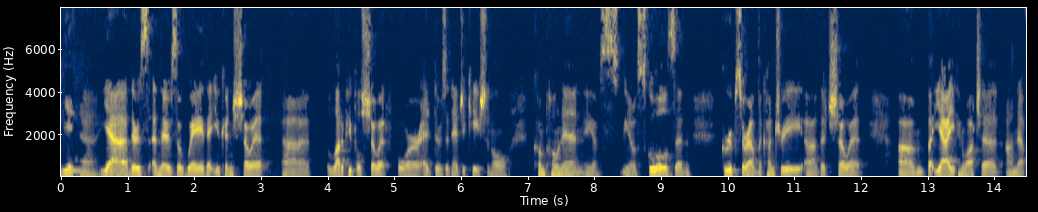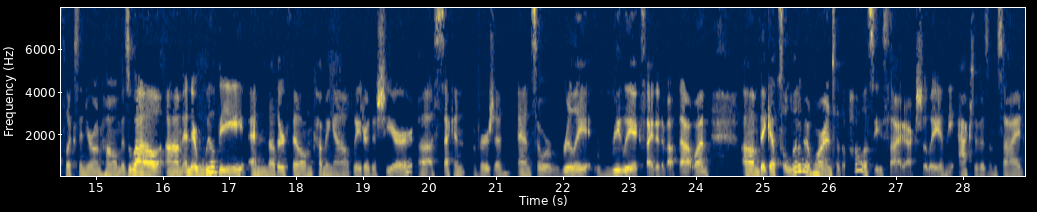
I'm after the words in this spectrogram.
yeah, yeah. There's and there's a way that you can show it. Uh, a lot of people show it for there's an educational component. You have you know schools and groups around the country uh, that show it. Um, but yeah, you can watch it on Netflix in your own home as well. Um, and there will be another film coming out later this year, uh, a second version. And so we're really, really excited about that one. Um, that gets a little bit more into the policy side, actually, and the activism side,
